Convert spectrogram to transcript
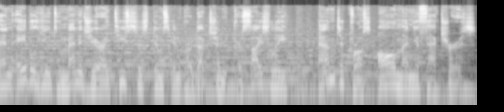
enable you to manage your IT systems in production precisely and across all manufacturers.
